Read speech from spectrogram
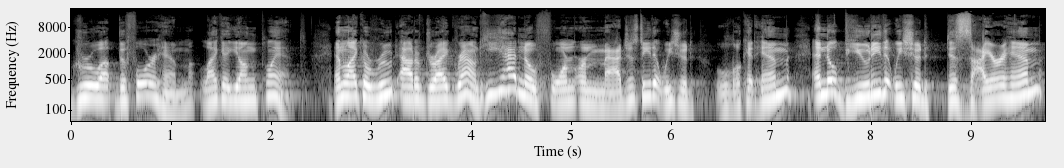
grew up before him like a young plant, and like a root out of dry ground. He had no form or majesty that we should look at him, and no beauty that we should desire him.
